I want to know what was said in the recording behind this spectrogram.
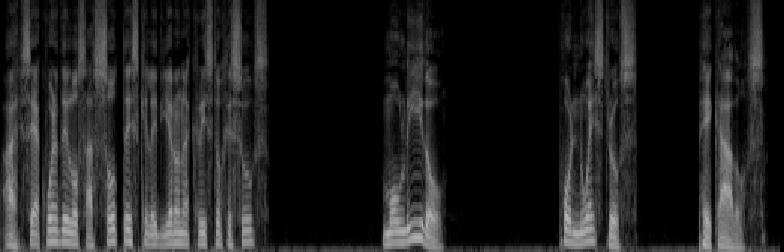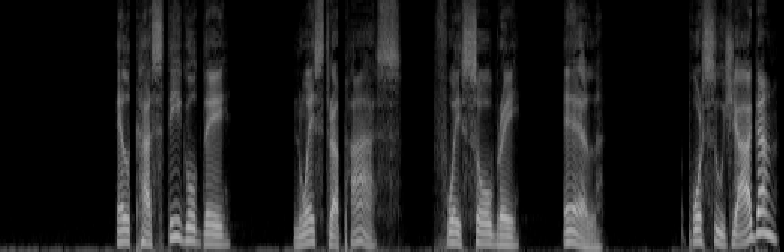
Ah, ¿Se acuerda de los azotes que le dieron a Cristo Jesús? Molido por nuestros pecados. El castigo de nuestra paz fue sobre él. Por su llaga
